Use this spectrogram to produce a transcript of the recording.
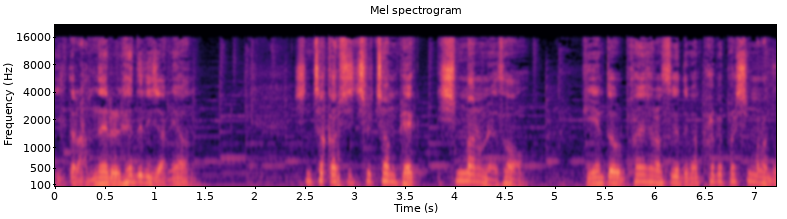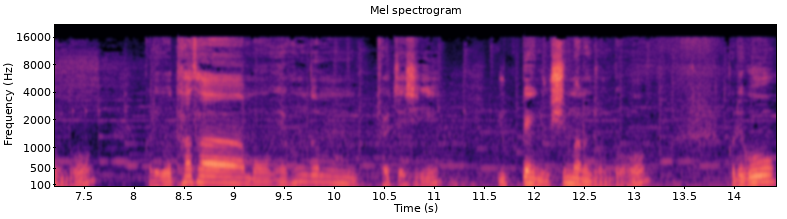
일단 안내를 해드리자면 신차 값이 7,110만 원에서 BMW 파이셔널 쓰게 되면 880만 원 정도 그리고 타사 뭐 현금 결제 시 660만 원 정도 그리고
